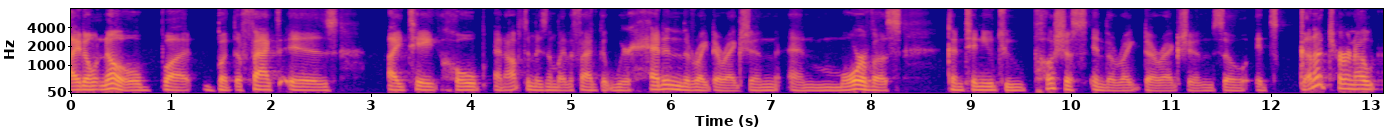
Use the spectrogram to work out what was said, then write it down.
i don't know but but the fact is i take hope and optimism by the fact that we're heading in the right direction and more of us continue to push us in the right direction. So it's gonna turn out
